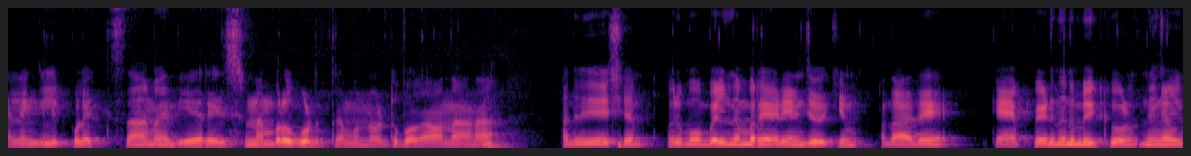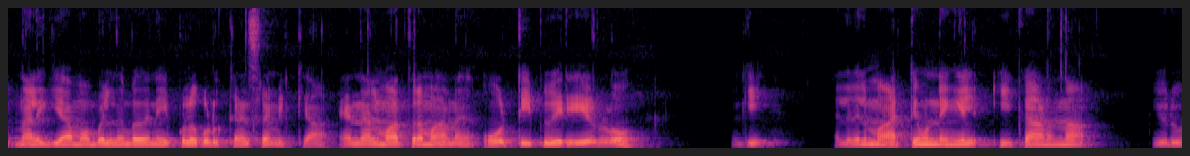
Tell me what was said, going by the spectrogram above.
അല്ലെങ്കിൽ ഇപ്പോൾ എക്സാം എഴുതിയ രജിസ്റ്റർ നമ്പർ കൊടുത്ത് മുന്നോട്ട് പോകാവുന്നതാണ്. അതിനുശേഷം ഒരു മൊബൈൽ നമ്പർ ആഡ് ചെയ്യാൻ ചോദിക്കും. അതായത് ക്യാപ്പ് ഐ ഡി നിർമ്മിക്കുമ്പോൾ നിങ്ങൾ നൽകിയ മൊബൈൽ നമ്പർ തന്നെ ഇപ്പോൾ കൊടുക്കാൻ ശ്രമിക്കുക. എന്നാൽ മാത്രമാണ് ഒ ടി പി വരികയുള്ളൂ. ഓക്കെ അല്ലെങ്കിൽ മാറ്റമുണ്ടെങ്കിൽ ഈ കാണുന്ന ഈ ഒരു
